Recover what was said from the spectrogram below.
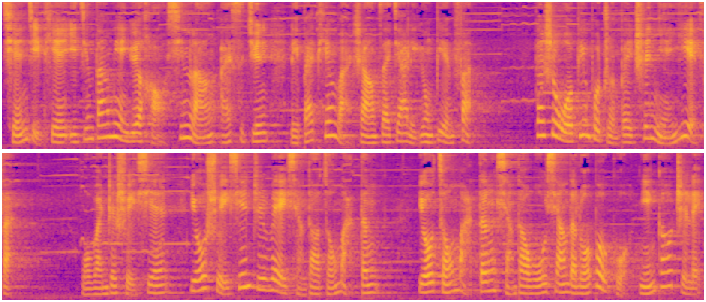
前几天已经当面约好新郎 S 君礼拜天晚上在家里用便饭，但是我并不准备吃年夜饭。我闻着水仙，有水仙之味，想到走马灯；有走马灯，想到无香的萝卜果、年糕之类。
